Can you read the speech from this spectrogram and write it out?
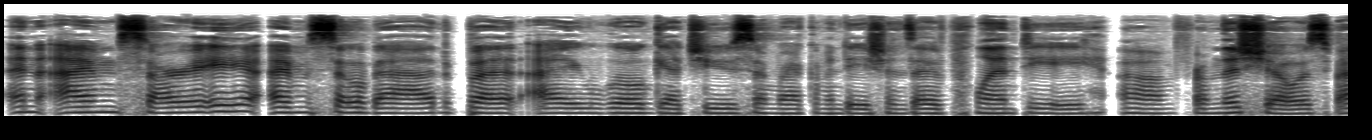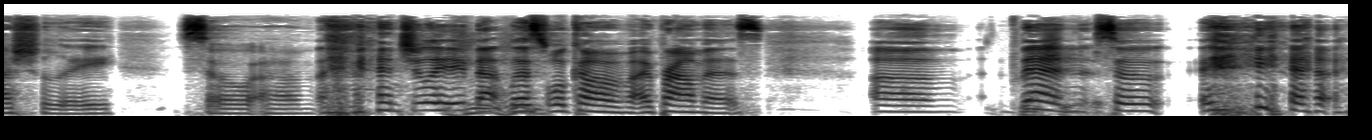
and I'm sorry, I'm so bad, but I will get you some recommendations. I have plenty um, from this show, especially. So um, eventually that list will come. I promise. Um, then, so yeah,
